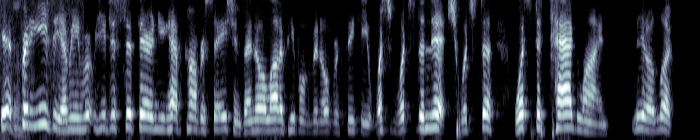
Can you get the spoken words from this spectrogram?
yeah. It's pretty easy. I mean, you just sit there and you have conversations. I know a lot of people have been overthinking. What's what's the niche? What's the what's the tagline? You know, look.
